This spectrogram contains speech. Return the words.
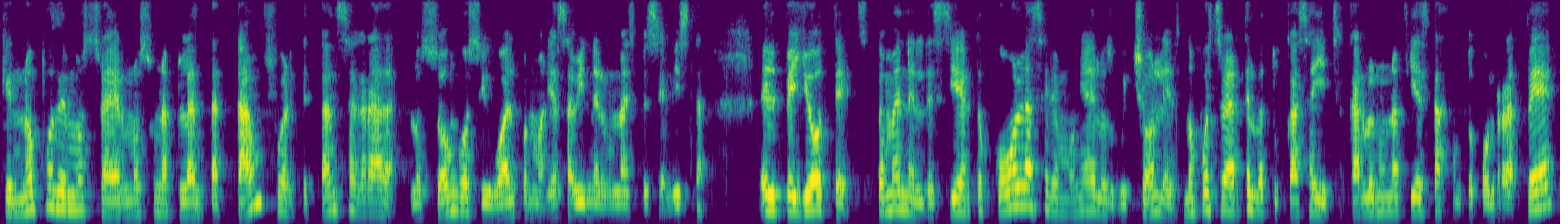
que no podemos traernos una planta tan fuerte, tan sagrada, los hongos igual, con María Sabina era una especialista, el peyote se toma en el desierto con la ceremonia de los huicholes, no puedes traértelo a tu casa y echacarlo en una fiesta junto con rapé.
